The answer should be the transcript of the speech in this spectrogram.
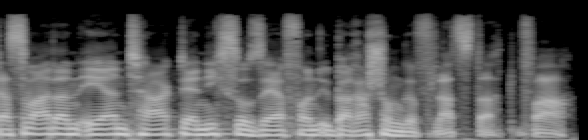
Das war dann eher ein Tag, der nicht so sehr von Überraschung gepflastert war.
